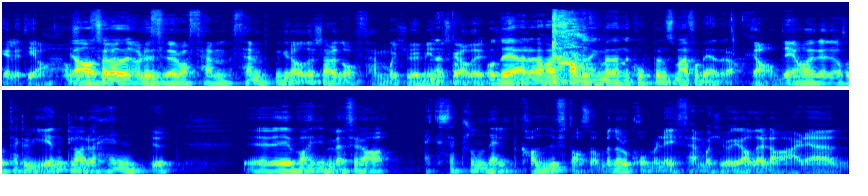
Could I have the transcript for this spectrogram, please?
hele tida. Altså, Ja, altså- før, når det før var fem, 15 grader, så er det nå 25 minusgrader. Og det er, har en sammenheng med denne koppen som er forbedra. Ja, det har, altså Teknologien klarer å hente ut uh, varme fra eksepsjonelt kald luft. altså. Men når du kommer ned i 25 grader, da er det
